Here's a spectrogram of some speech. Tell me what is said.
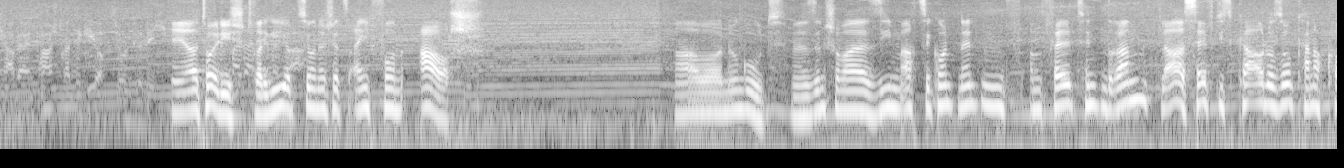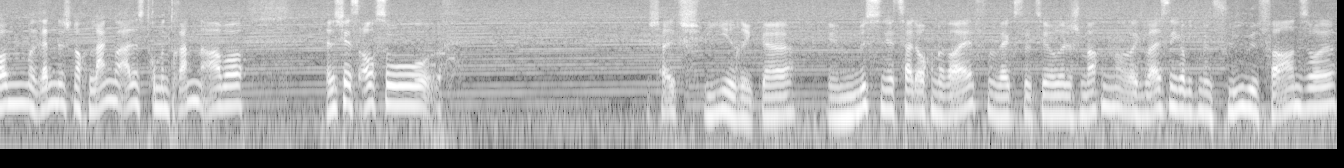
Ich habe ein paar Strategieoptionen für dich. Ja, toll. Die Strategieoption ist jetzt eigentlich von Arsch. Aber nun gut. Wir sind schon mal 7, 8 Sekunden hinten am Feld hinten dran. Klar, Safety Car oder so kann noch kommen. Rennen ist noch lang, alles drum und dran. Aber es ist jetzt auch so... Ist halt schwierig, gell? Wir müssen jetzt halt auch einen Reifenwechsel theoretisch machen. Aber ich weiß nicht, ob ich mit dem Flügel fahren soll.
